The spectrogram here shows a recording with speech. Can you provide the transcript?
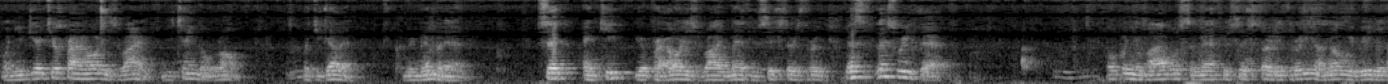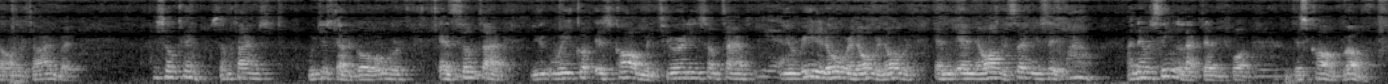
when you get your priorities right, you can't go wrong. But you gotta remember that. Set and keep your priorities right, Matthew 6.33. Let's let's read that. Open your Bibles to Matthew 6.33. I know we read it all the time, but it's okay. Sometimes we just gotta go over. And sometimes you we it's called maturity. Sometimes Yeah. you read it over and over and over, and, and all of a sudden you say, Wow, I never seen it like that before. Mm-hmm. It's called growth.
